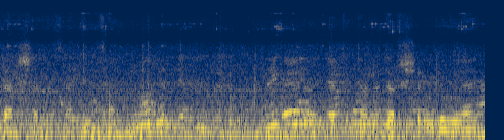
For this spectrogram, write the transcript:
दर्शनासाठी चालू त्याला तर तिथं दर्शन घेऊयात.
